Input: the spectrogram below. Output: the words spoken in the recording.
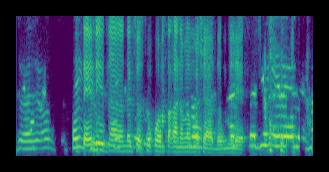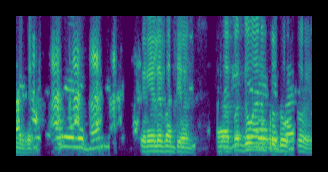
well, thank Teddy, you. na nagsusuporta ka naman masyado. Mali. Naging irrelevant. irrelevant. Irrelevant yun. Naging paggawa ng produkto eh.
